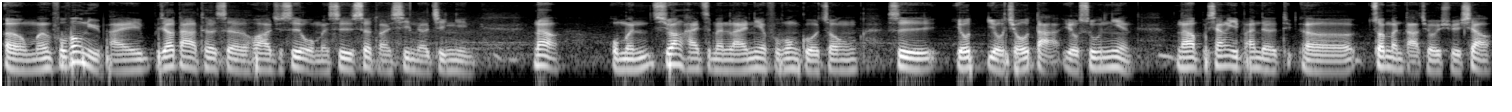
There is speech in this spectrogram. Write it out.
呃，我们扶风女排比较大的特色的话，就是我们是社团性的经营。那我们希望孩子们来念福凤国中是有有球打有书念，那不像一般的呃专门打球的学校，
